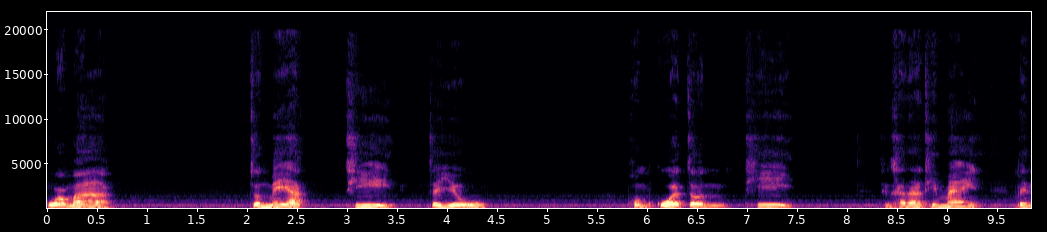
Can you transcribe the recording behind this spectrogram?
กลัวมาก จนไม่อยากที่จะอยู่ ผมกลัวจนที่ ถึงขนาดที่ไม่เป็น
